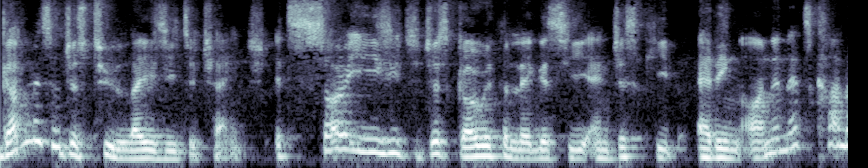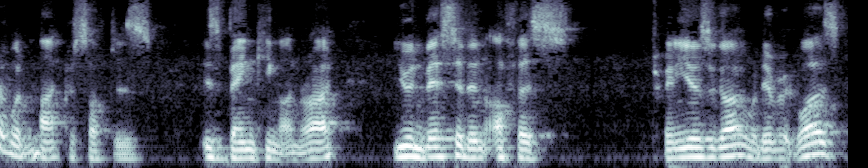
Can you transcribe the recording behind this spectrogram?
governments are just too lazy to change. It's so easy to just go with the legacy and just keep adding on. And that's kind of what Microsoft is is banking on, right? You invested in Office 20 years ago, whatever it was,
